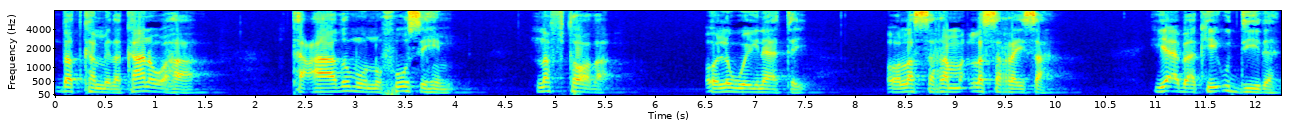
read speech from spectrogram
dad ka mida kaana uu ahaa tacaadumu nufuusihim naftooda oo la weynaatay oo la sarraysa. Ya-baa kii u diida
